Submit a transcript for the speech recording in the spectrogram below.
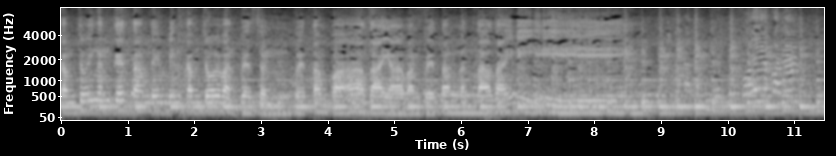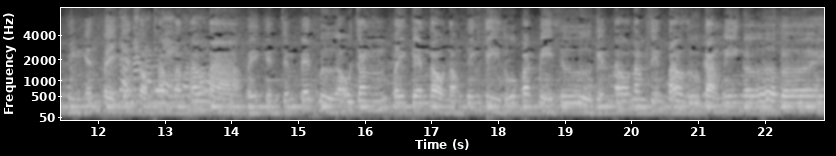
cầm trôi ngân kết tam đêm bình cầm trôi vạn quê sân quê tam quá dài à vạn quê tam ngân là dài vì tình phải kén sòng thăm lắm áo nà phải kén chém pét bự áo chăn phải kén đầu nằm tinh tỷ dù bác mỹ sư kén áo năm xin tao dù càng mi ngỡ vời.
